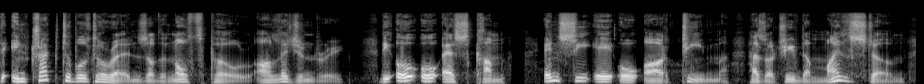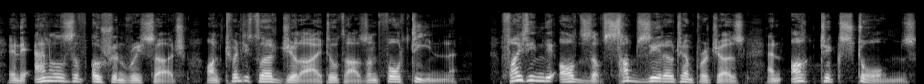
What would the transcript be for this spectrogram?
The intractable terrains of the North Pole are legendary. The ESSO-NCAOR team has achieved a milestone in the annals of ocean research on 23 July 2014. Fighting the odds of sub-zero temperatures and arctic storms,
